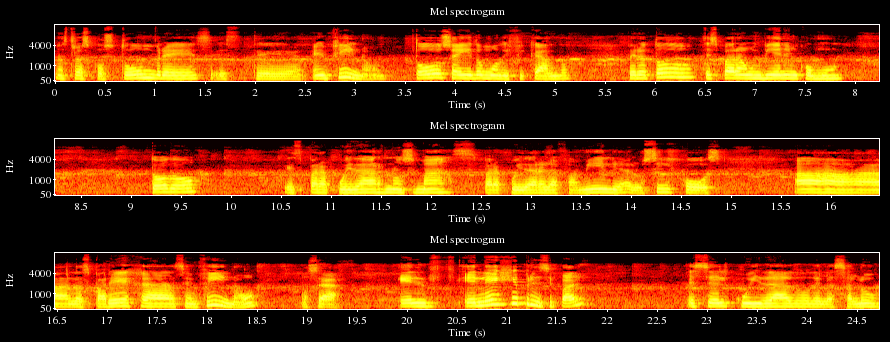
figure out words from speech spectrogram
nuestras costumbres, este, en fin, ¿no? todo se ha ido modificando, pero todo es para un bien en común. Todo es para cuidarnos más, para cuidar a la familia, a los hijos, a las parejas, en fin, ¿no? O sea, el, el eje principal es el cuidado de la salud.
